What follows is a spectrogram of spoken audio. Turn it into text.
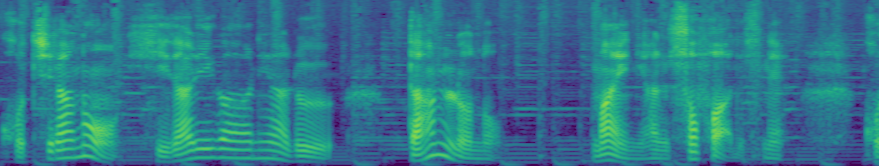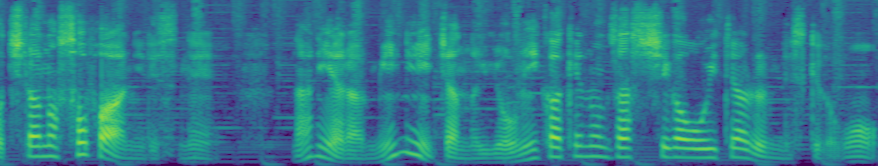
こちらの左側にある暖炉の前にあるソファーですね。こちらのソファーにですね、何やらミニーちゃんの読みかけの雑誌が置いてあるんですけども、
